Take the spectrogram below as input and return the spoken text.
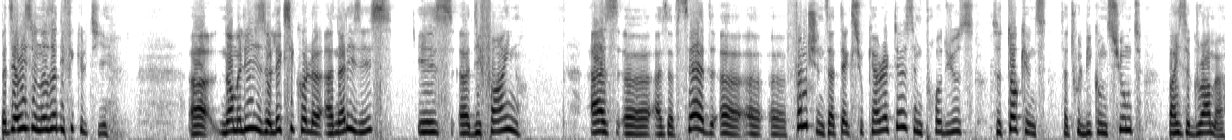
But there is another difficulty. Uh, normally, the lexical analysis is uh, defined as, uh, as I've said, uh, functions that takes your characters and produce the tokens that will be consumed by the grammar.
